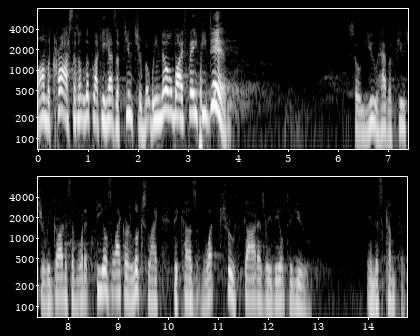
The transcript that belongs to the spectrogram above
on the cross doesn't look like he has a future, but we know by faith he did. So you have a future regardless of what it feels like or looks like because what truth God has revealed to you in this comfort.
